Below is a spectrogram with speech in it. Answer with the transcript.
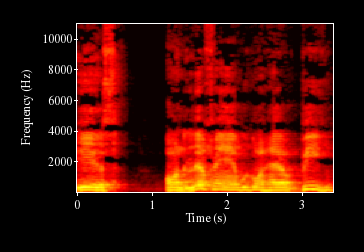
is on the left hand, we're going to have B.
